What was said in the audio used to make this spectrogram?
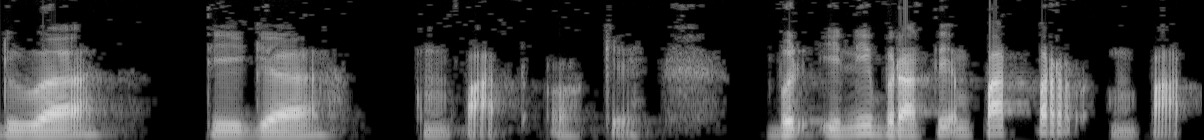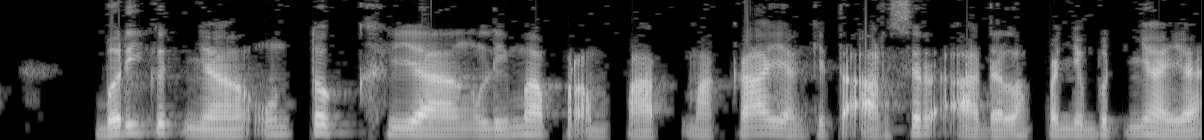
2, 3, 4. Oke. Ber, ini berarti 4 per 4. Berikutnya untuk yang 5 per 4, maka yang kita arsir adalah penyebutnya ya.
